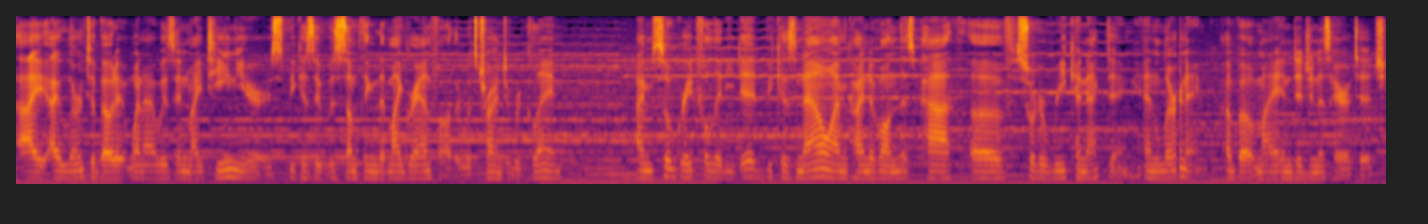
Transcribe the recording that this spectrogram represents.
I, I learned about it when I was in my teen years because it was something that my grandfather was trying to reclaim. I'm so grateful that he did because now I'm kind of on this path of sort of reconnecting and learning about my Indigenous heritage,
